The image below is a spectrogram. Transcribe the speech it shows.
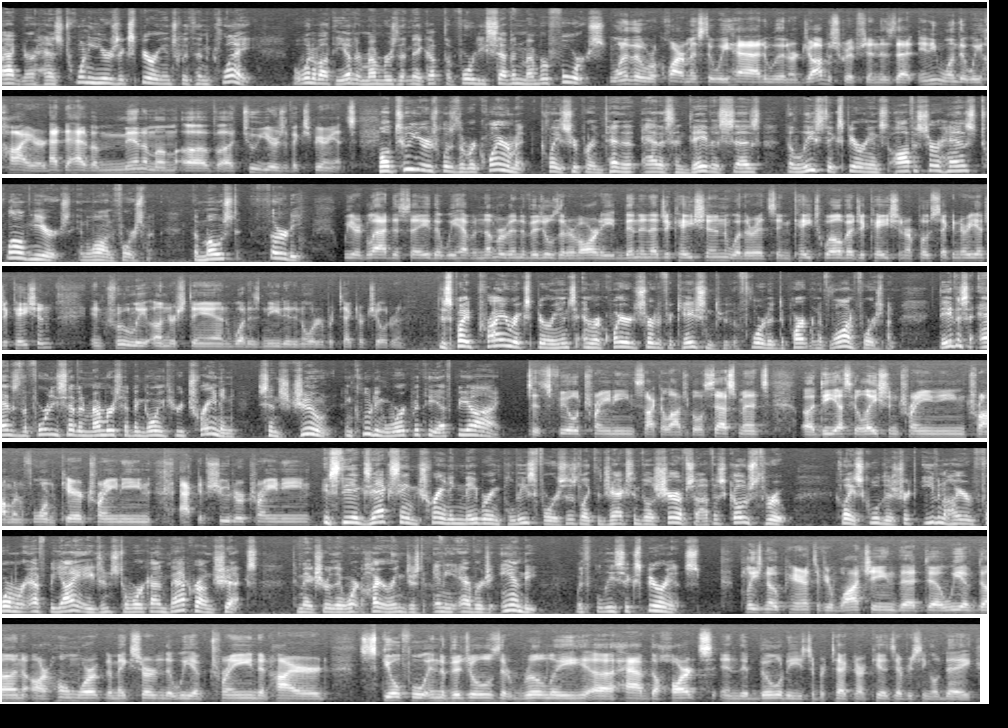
Wagner has 20 years' experience within Clay. But what about the other members that make up the 47 member force? One of the requirements that we had within our job description is that anyone that we hired had to have a minimum of uh, two years of experience. While two years was the requirement, Clay Superintendent Addison Davis says the least experienced officer has 12 years in law enforcement, the most 30. We are glad to say that we have a number of individuals that have already been in education, whether it's in K-12 education or post-secondary education, and truly understand what is needed in order to protect our children. Despite prior experience and required certification through the Florida Department of Law Enforcement, Davis adds the 47 members have been going through training since June, including work with the FBI. It's field training, psychological assessments, uh, de-escalation training, trauma-informed care training, active shooter training. It's the exact same training neighboring police forces like the Jacksonville Sheriff's Office goes through. Clay School District even hired former FBI agents to work on background checks to make sure they weren't hiring just any average Andy with police experience. Please know, parents, if you're watching, that uh, we have done our homework to make certain that we have trained and hired skillful individuals that really uh, have the hearts and the abilities to protect our kids every single day.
